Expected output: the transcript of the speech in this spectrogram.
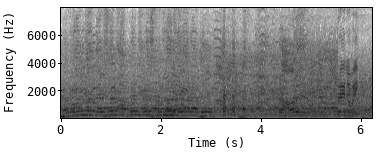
ભગવાનના દર્શન આખો દિવસ ખુલ્લા રહેવાના છે રહેજો ભાઈ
